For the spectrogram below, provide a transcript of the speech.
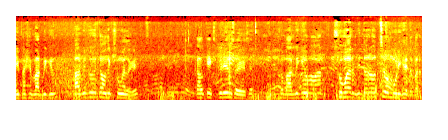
এই পাশে বার্বিকিউ বারবিকিউতে অনেক সময় লাগে। কালকে এক্সপিরিয়েন্স হয়ে গেছে। তো বার্বিকিউ হওয়ার সময়ের ভিতরে হচ্ছে ও মুড়ি খাইতে পারে।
